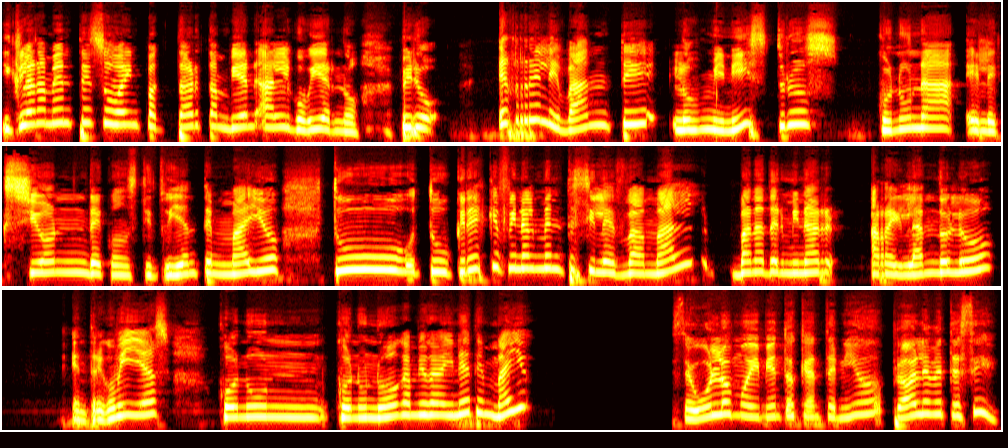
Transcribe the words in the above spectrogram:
Y claramente eso va a impactar también al gobierno. Pero, ¿es relevante los ministros? Con una elección de constituyente en mayo, ¿tú, ¿tú crees que finalmente si les va mal van a terminar arreglándolo, entre comillas, con un, con un nuevo cambio de gabinete en mayo? Según los movimientos que han tenido, probablemente sí.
